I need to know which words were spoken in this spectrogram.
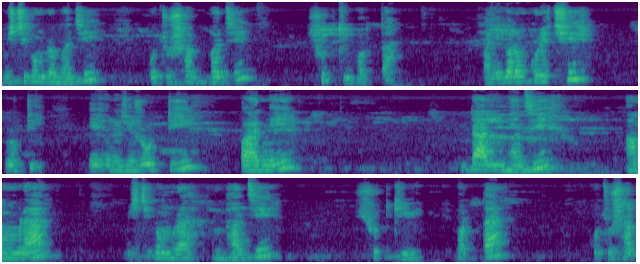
মিষ্টি কুমড়া ভাজি, কচু শাক ভাজি, শুটকি ভর্তা। পানি গরম করেছি, রুটি। এই হলো যে রুটি পানি ডাল ভাজি আমরা মিষ্টি কুমড়া ভাজি, শুটকি ভর্তা, কচু শাক,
